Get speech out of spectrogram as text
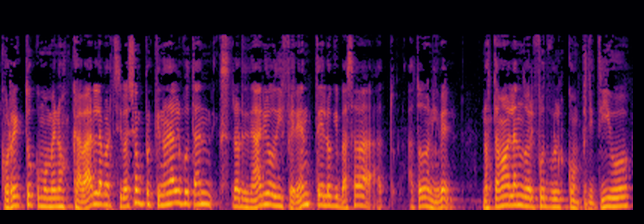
correcto como menoscabar la participación porque no era algo tan extraordinario o diferente de lo que pasaba a, a todo nivel. No estamos hablando del fútbol competitivo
